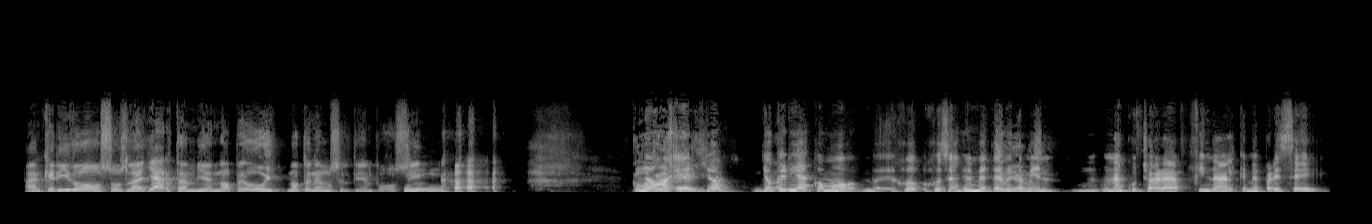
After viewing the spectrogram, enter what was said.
han querido soslayar también, ¿no? Pero, uy, no tenemos el tiempo, ¿sí? no, eh, yo, yo quería como, José Ángel, meterme también una cuchara final que me parece,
